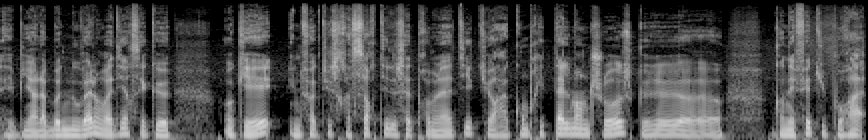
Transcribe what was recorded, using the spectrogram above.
et bien la bonne nouvelle on va dire c'est que, ok, une fois que tu seras sorti de cette problématique, tu auras compris tellement de choses que euh, qu'en effet tu pourras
